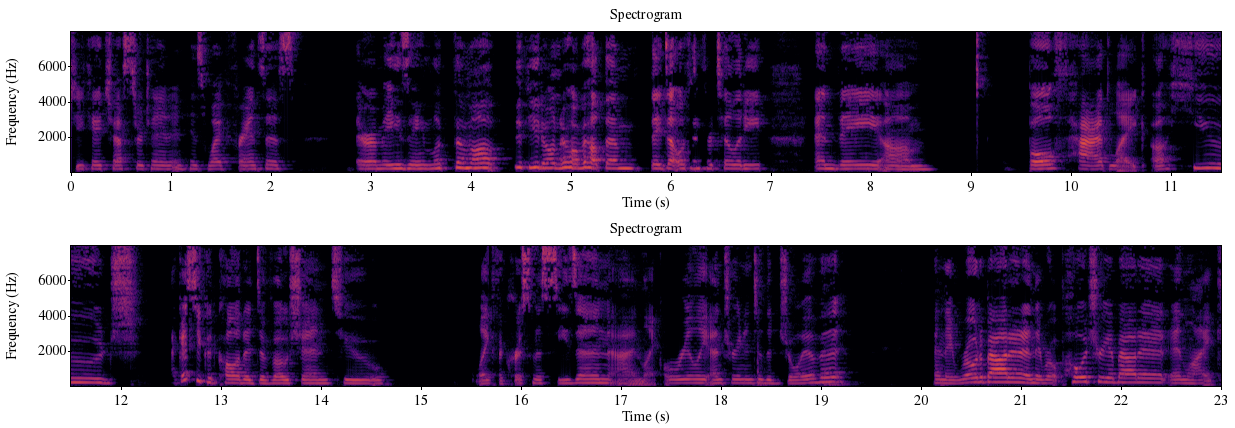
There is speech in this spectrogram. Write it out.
G.K. Chesterton and his wife Frances. They're amazing. Look them up if you don't know about them. They dealt with infertility and they um, both had like a huge I guess you could call it a devotion to like the Christmas season and like really entering into the joy of it. And they wrote about it and they wrote poetry about it. And like,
